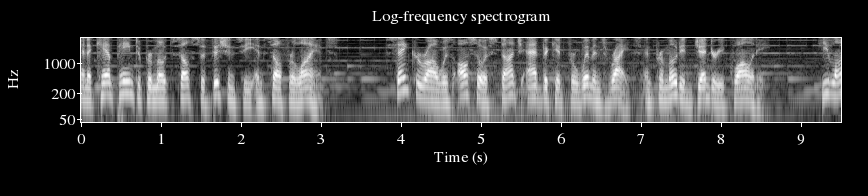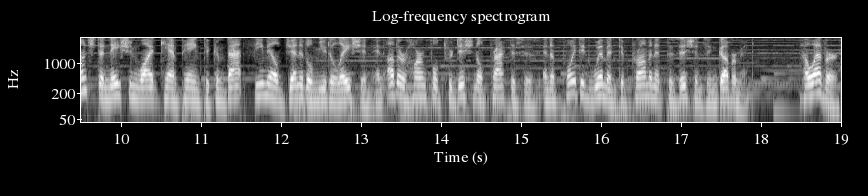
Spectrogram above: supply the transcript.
and a campaign to promote self-sufficiency and self-reliance. Sankara was also a staunch advocate for women's rights and promoted gender equality. He launched a nationwide campaign to combat female genital mutilation and other harmful traditional practices and appointed women to prominent positions in government. However,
